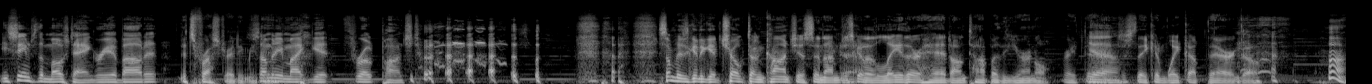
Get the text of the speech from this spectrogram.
He seems the most angry about it. it's frustrating me. Somebody Dave. might get throat punched. Somebody's going to get choked unconscious, and I'm just going to lay their head on top of the urinal right there. Yeah. Just they can wake up there and go, huh,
